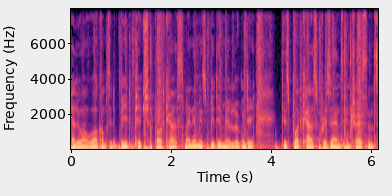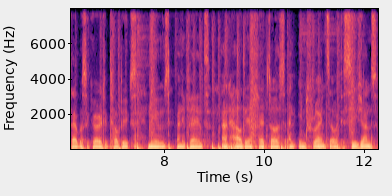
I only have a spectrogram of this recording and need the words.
Hello and welcome to the Bid Picture Podcast. My name is Bidemi Ologunde. This podcast presents interesting cybersecurity topics, news, and events, and how they affect us and influence our decisions,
